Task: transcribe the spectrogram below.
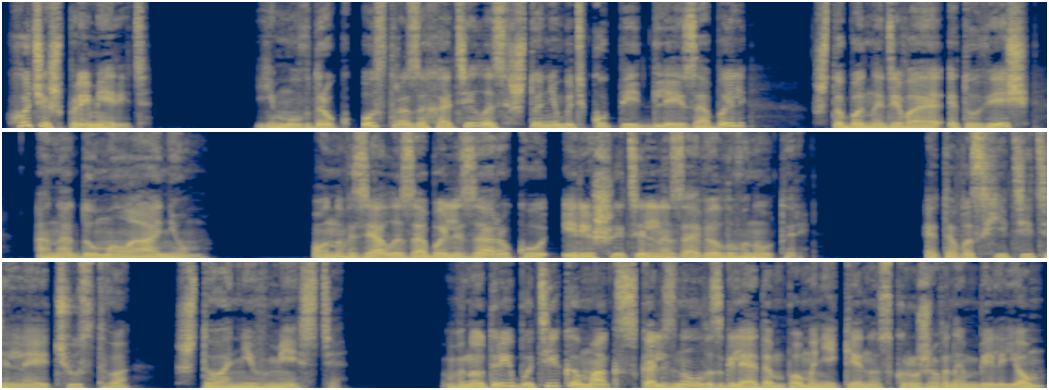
«Хочешь примерить?» Ему вдруг остро захотелось что-нибудь купить для Изабель, чтобы, надевая эту вещь, она думала о нем. Он взял Изабель за руку и решительно завел внутрь. Это восхитительное чувство, что они вместе. Внутри бутика Макс скользнул взглядом по манекену с кружевным бельем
